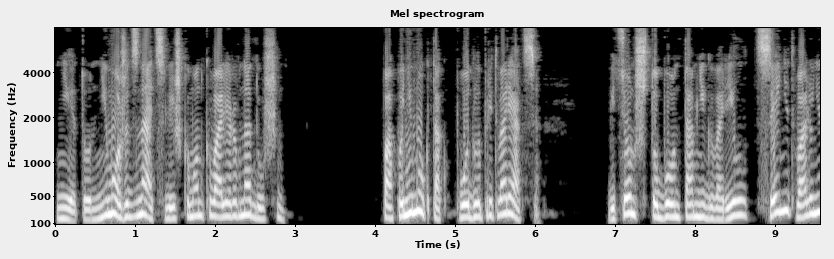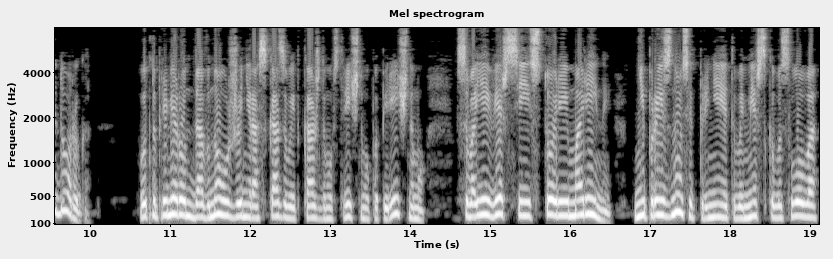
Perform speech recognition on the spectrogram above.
Нет, он не может знать, слишком он к Вале равнодушен. Папа не мог так подло притворяться, ведь он, что бы он там ни говорил, ценит Валю недорого. Вот, например, он давно уже не рассказывает каждому встречному поперечному своей версии истории Марины, не произносит при ней этого мерзкого слова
